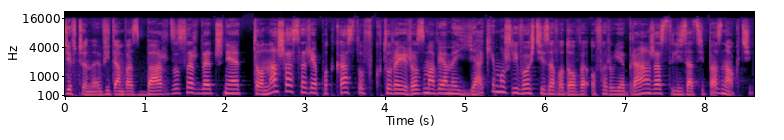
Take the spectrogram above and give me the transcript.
dziewczyny, witam Was bardzo serdecznie. To nasza seria podcastów, w której rozmawiamy, jakie możliwości zawodowe oferuje branża stylizacji paznokci.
